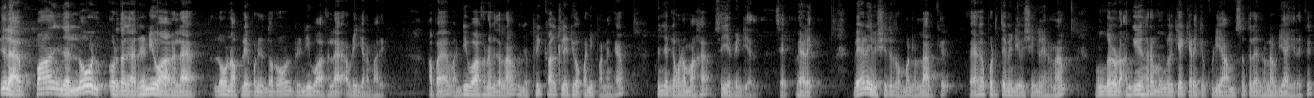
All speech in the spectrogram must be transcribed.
இதில் பா இந்த லோன் ஒருத்தங்க ரெனியூ ஆகலை. லோன் அப்ளை பண்ணியிருந்தோம் லோன் ரெனியூ ஆகலை அப்படிங்கிற மாதிரி. அப்போ வண்டி வாகனம் இதெல்லாம் கொஞ்சம் ப்ரீ கால்குலேட்டிவாக பண்ணி பண்ணுங்கள் கொஞ்சம் கவனமாக செய்ய வேண்டியது. சரி வேலை. வேலை விஷயத்தில் ரொம்ப நல்லா இருக்குது வேகப்படுத்த வேண்டிய விஷயங்கள் என்னென்னா உங்களோட அங்கீகாரம் உங்களுக்கே கிடைக்கக்கூடிய அம்சத்தில் நல்லபடியாக இருக்குது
